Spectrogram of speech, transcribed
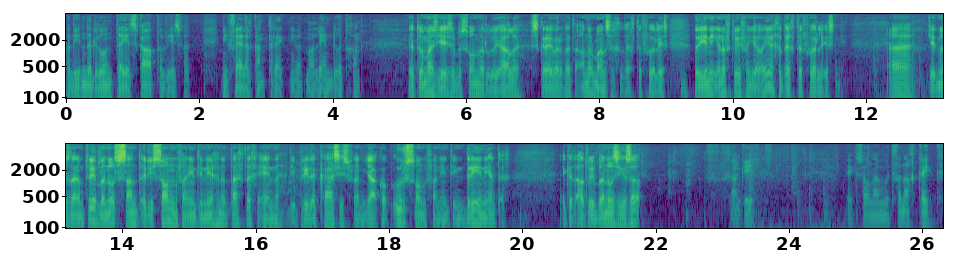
gedurende droontye skape wees wat nie verder kan trek nie wat maar len doodgaan. Ja Thomas, jy's 'n besonder loyale skrywer wat ander mense se gedigte voorlees. Wil jy nie een of twee van jou eie gedigte voorlees nie? Uh, jy het mos daarom twee bundels Sand uit die son van 1989 en die predikasies van Jakob Oorson van 1993. Ek het al twee bundels hierso. Dankie. Ek sal nou moet vinnig kyk.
